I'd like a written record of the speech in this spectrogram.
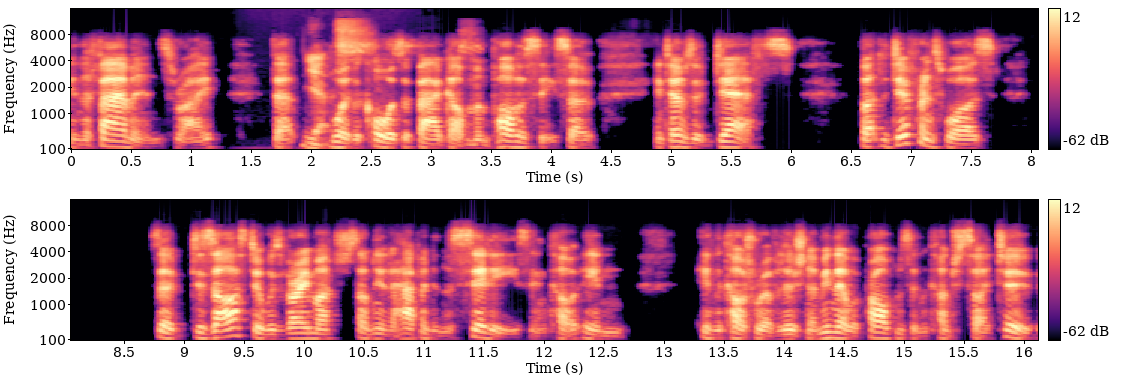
in the famines, right? That yes. were the cause of bad government policy. So, in terms of deaths, but the difference was the disaster was very much something that happened in the cities in in in the Cultural Revolution. I mean, there were problems in the countryside too,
